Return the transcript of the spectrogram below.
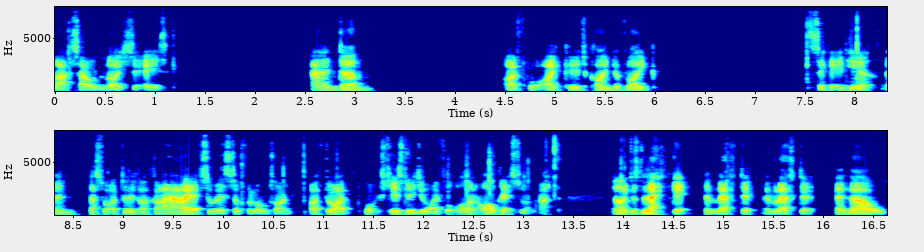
That's how nice it is. And um, I thought I could kind of like stick it in here, and that's what I did. I, I had some of this stuff for a long time. After I watched his video, I thought, oh, I'll get some of that, and I just left it and left it and left it. And now,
